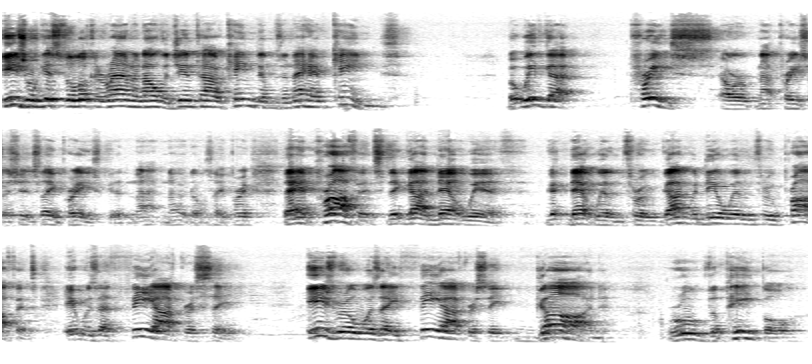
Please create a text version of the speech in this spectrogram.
Israel gets to looking around at all the Gentile kingdoms and they have kings. But we've got priests, or not priests, I shouldn't say priests. Good night. No, don't say priests. They had prophets that God dealt with, dealt with them through. God would deal with them through prophets. It was a theocracy. Israel was a theocracy. God ruled the people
